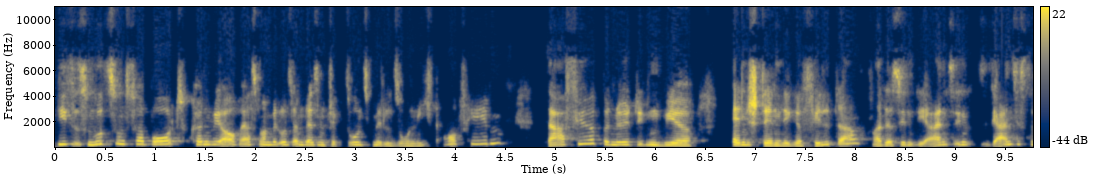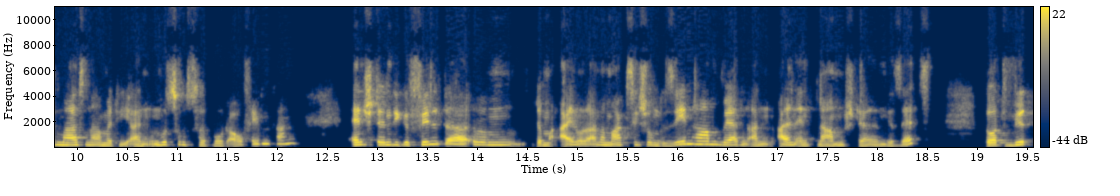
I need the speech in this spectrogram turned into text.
Dieses Nutzungsverbot können wir auch erstmal mit unserem Desinfektionsmittel so nicht aufheben. Dafür benötigen wir endständige Filter, weil das sind die, einzig, die einzigste Maßnahme, die ein Nutzungsverbot aufheben kann. Endständige Filter, ähm, der ein oder andere mag sie schon gesehen haben, werden an allen Entnahmestellen gesetzt. Dort wird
